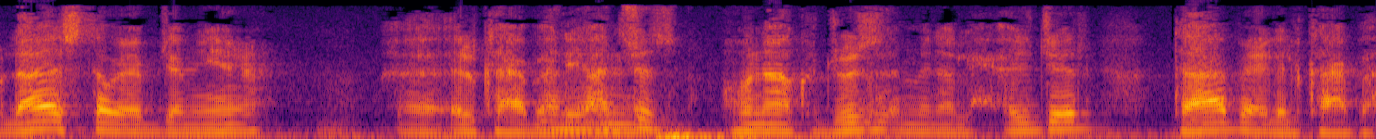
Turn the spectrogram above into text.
لا يستوعب جميع آه، الكعبة. لأن جزء. هناك جزء من الحجر تابع للكعبة.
